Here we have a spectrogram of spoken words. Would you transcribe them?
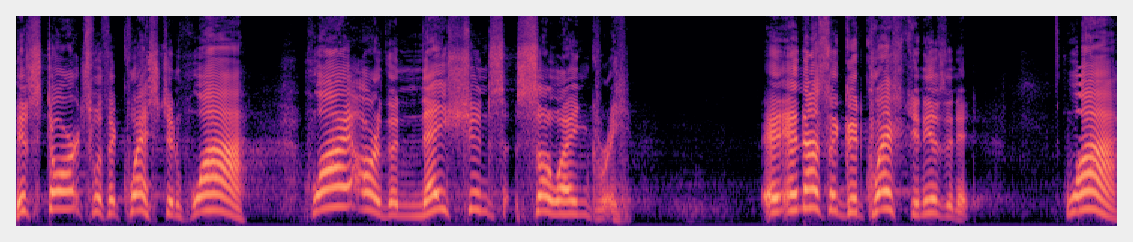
it starts with a question why? Why are the nations so angry? And that's a good question, isn't it? Why?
